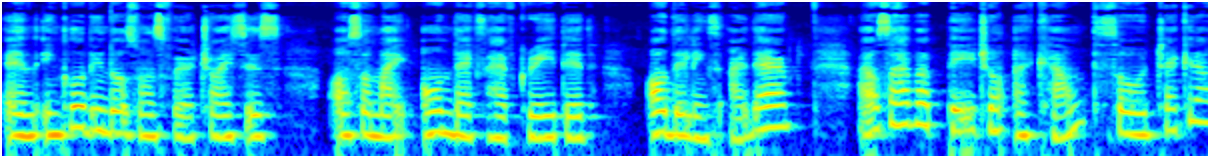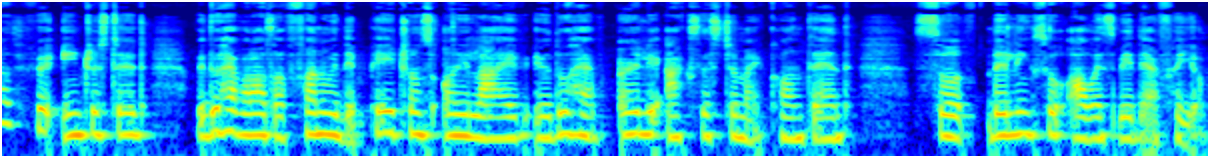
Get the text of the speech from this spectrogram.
and including those ones for your choices. Also my own decks I have created. All the links are there. I also have a Patreon account, so check it out if you're interested. We do have a lot of fun with the patrons only live. You do have early access to my content, so the links will always be there for you.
